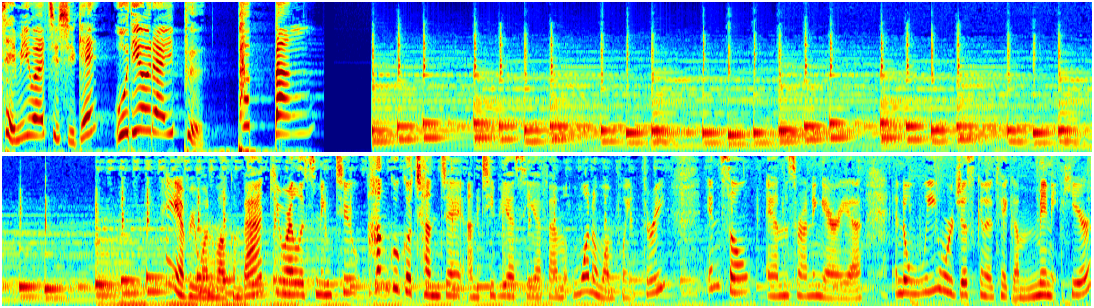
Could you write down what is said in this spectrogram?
재미와 지식의 오디오 라이프. 팝빵 Hey everyone, welcome back. You are listening to 한국어 천재 on TBS EFM 101.3 in Seoul and the surrounding area. And we were just going to take a minute here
